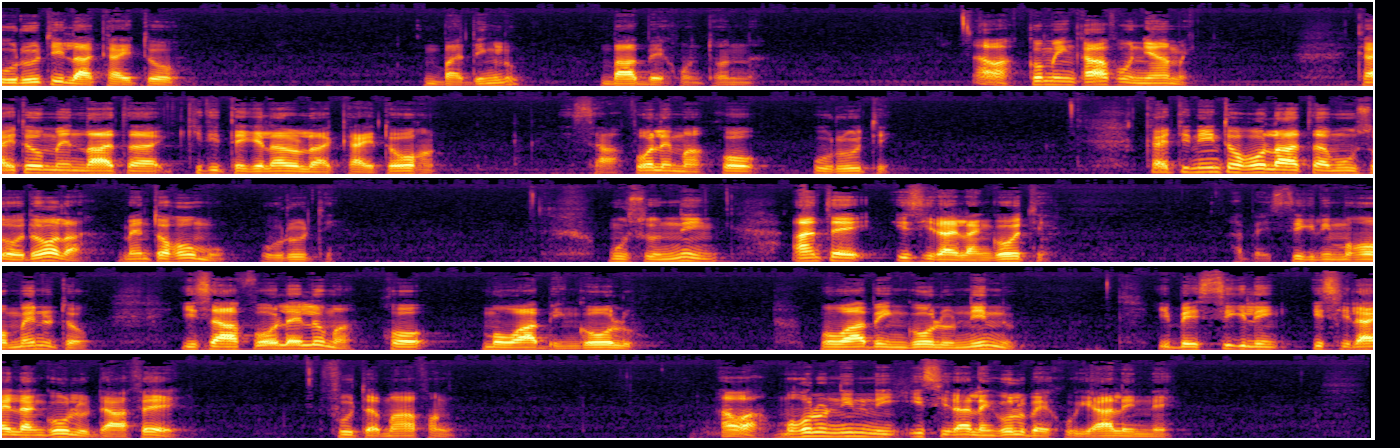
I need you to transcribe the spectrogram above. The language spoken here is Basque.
uruti la kaito. Badinglu, babe hontonna. Awa, komen kafu nyame. Kaito men lata kiti tegelaro la kaito han. Isa folema ho uruti. Kaiti ninto ho lata muso dola, mento homu uruti. Musu nin, ante isirai. Abe sigli moho menuto, isa fole luma ho moabingolu. Moabingolu ninu. Ibe sigli isirai langolu da fe. Futa mafang. Awa, moholo ninu ni isirai langolu be huyalin ne.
